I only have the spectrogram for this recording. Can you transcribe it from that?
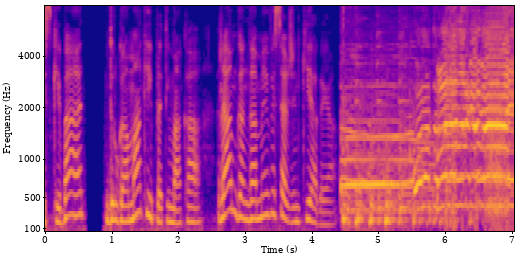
इसके बाद दुर्गा माँ की प्रतिमा का रामगंगा में विसर्जन किया गया। बोलो दुर्गा माई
